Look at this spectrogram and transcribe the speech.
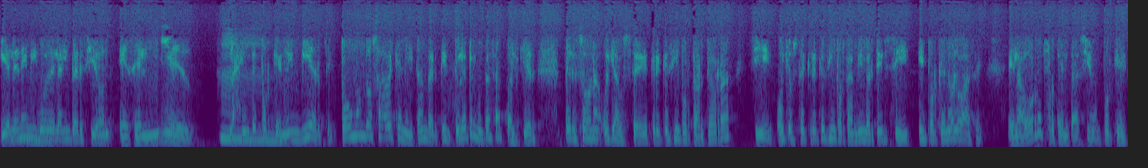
Y el enemigo mm. de la inversión es el miedo. La gente, ¿por qué no invierte? Todo el mundo sabe que necesita invertir. Tú le preguntas a cualquier persona, oiga, ¿usted cree que es importante ahorrar? Sí. Oye, ¿usted cree que es importante invertir? Sí. ¿Y por qué no lo hace? El ahorro por tentación, porque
